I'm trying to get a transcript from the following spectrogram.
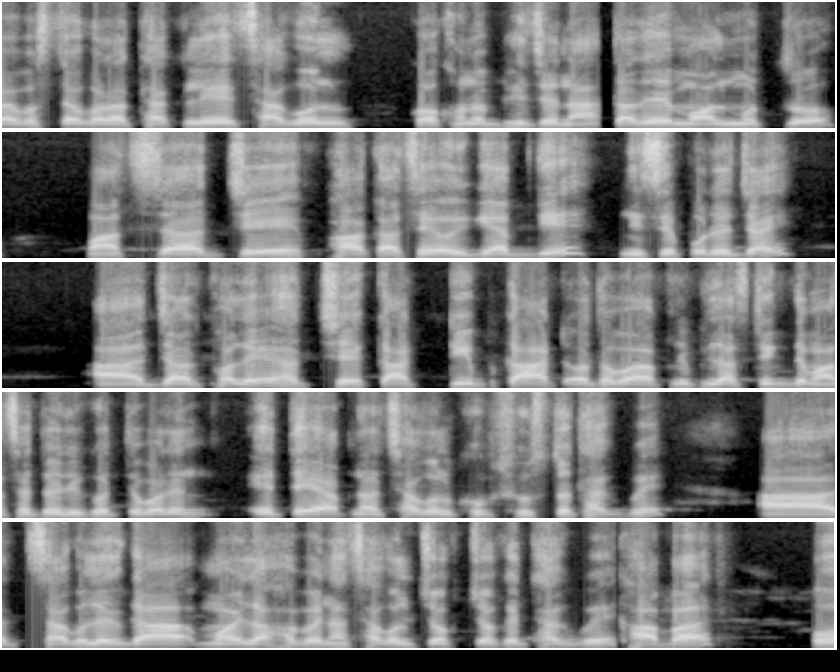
ব্যবস্থা করা থাকলে ছাগল কখনো ভিজে না। তাদের মলমূত্র মাচার যে ফাঁক আছে, ওই গ্যাপ দিয়ে নিচে পড়ে যায়। আর যার ফলে হচ্ছে কাঠটি কাঠ অথবা আপনি প্লাস্টিক দিয়ে মাছা তৈরি করতে পারেন। এতে আপনার ছাগল খুব সুস্থ থাকবে। আর ছাগলের গা ময়লা হবে না, ছাগল চকচকে থাকবে। খাবার ও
